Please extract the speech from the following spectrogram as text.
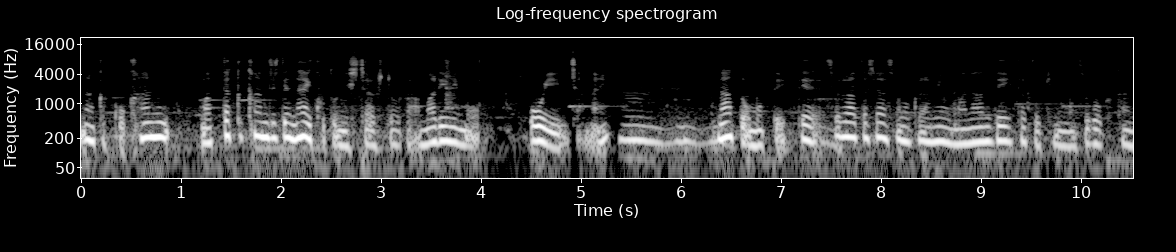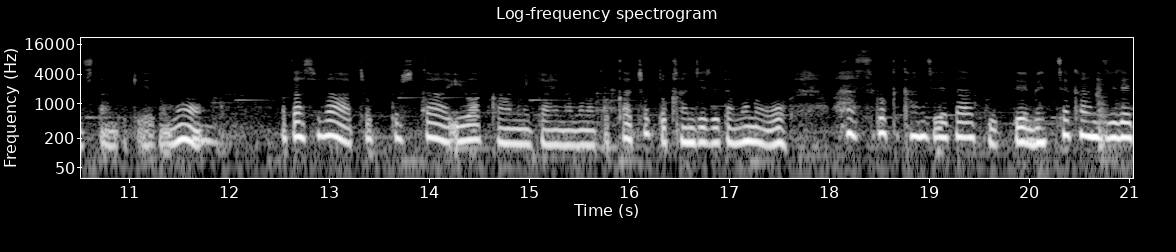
なんかこうかん全く感じてないことにしちゃう人があまりにも多いじゃない？うんなと思っていてそれは私はそのクラニオンを学んでいた時にもすごく感じたんだけれども、私はちょっとした違和感みたいなものとかちょっと感じれたものを「あすごく感じれた」って言ってめっちゃ感じれ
